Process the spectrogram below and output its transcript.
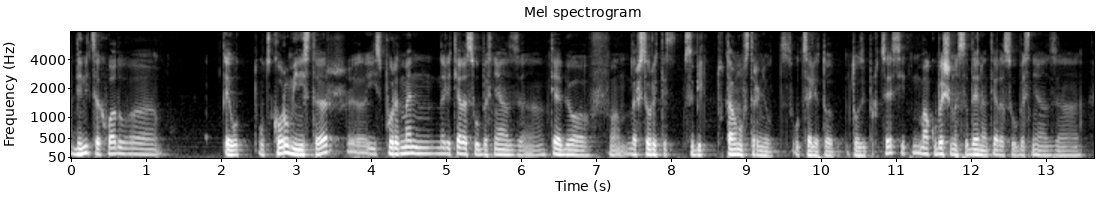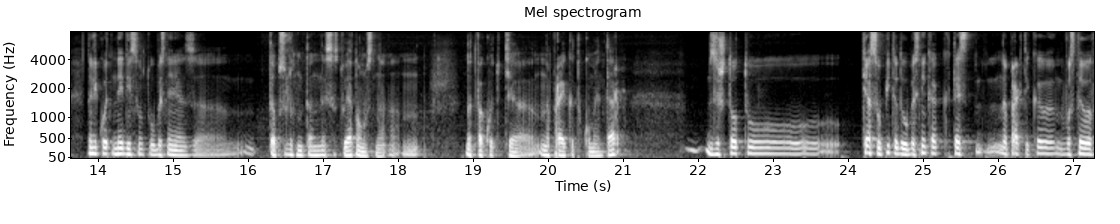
Деница Хладова е от, отскоро министър и според мен нали, тя да се обяснява за... Тя е била в... Ресорите са били тотално в страни от, от целият този процес и малко беше насъдена тя да се обяснява за... Нали, което не е единственото обяснение за абсолютната несъстоятелност на, на това, което тя направи като коментар, защото тя се опита да обясни как те на практика властта в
